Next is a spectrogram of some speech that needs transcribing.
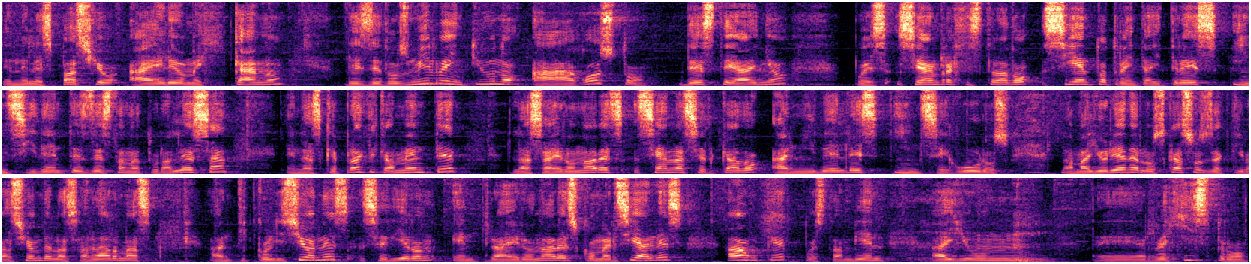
en el espacio aéreo mexicano, desde 2021 a agosto de este año, pues se han registrado 133 incidentes de esta naturaleza en las que prácticamente las aeronaves se han acercado a niveles inseguros. La mayoría de los casos de activación de las alarmas anticolisiones se dieron entre aeronaves comerciales, aunque pues también hay un eh, registro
